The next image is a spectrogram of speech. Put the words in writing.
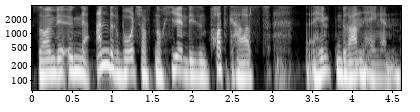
sollen wir irgendeine andere Botschaft noch hier in diesem Podcast hinten dran hängen?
